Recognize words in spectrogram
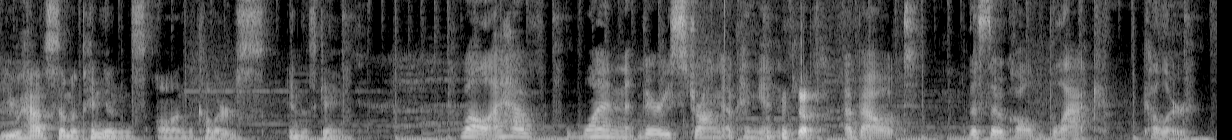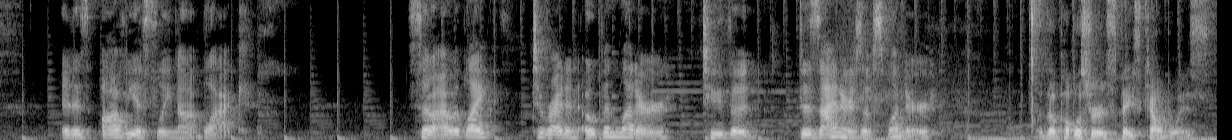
you have some opinions on the colors in this game. Well, I have one very strong opinion about the so called black color. It is obviously not black. So I would like to write an open letter to the designers of Splendor. The publisher is Space Cowboys.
